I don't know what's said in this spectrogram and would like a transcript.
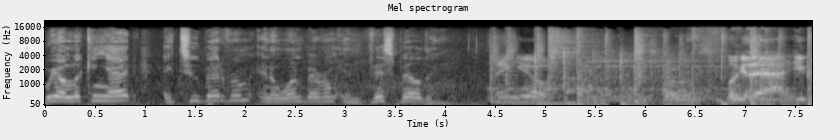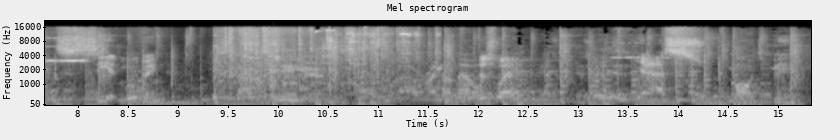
We are looking at a two bedroom and a one bedroom in this building. Thank you. Look at that. You can see it moving. This way? Yes. Oh, it's big.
